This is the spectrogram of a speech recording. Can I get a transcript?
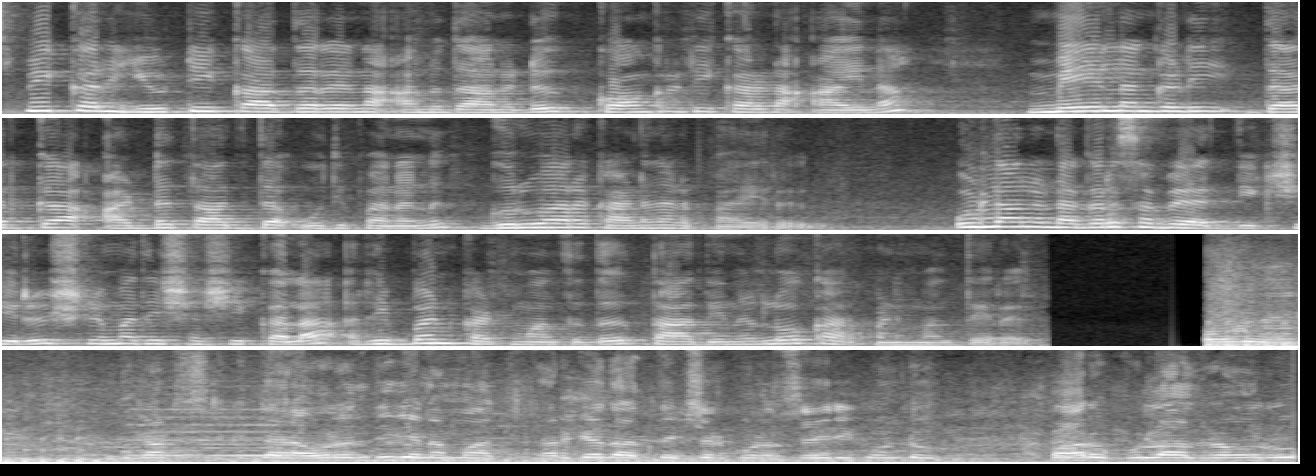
ಸ್ಪೀಕರ್ ಯುಟಿ ಖಾದರನ ಅನುದಾನಡು ಕಾಂಕ್ರೀಟೀಕರಣ ಆಯ್ನ ಮೇಲಂಗಡಿ ದರ್ಗಾ ಅಡ್ಡತಾದಿದ ಉದಿಪನನ್ನು ಗುರುವಾರ ಕಾಣ ನಡಪಾಯರು. ಉಳ್ಳಾಲ ನಗರಸಭೆ ಅಧ್ಯಕ್ಷರು ಶ್ರೀಮತಿ ಶಶಿಕಲಾ ರಿಬ್ಬನ್ ಕಟ್ ಮಲ್ತದು ತಾದಿನ ಲೋಕಾರ್ಪಣೆ ಮಲ್ತೇರು. ಉದ್ಘಾಟಿಸಲಿದ್ದಾರೆ ಅವರೊಂದಿಗೆ ನಮ್ಮ ದರ್ಗದ ಅಧ್ಯಕ್ಷರು ಕೂಡ ಸೇರಿಕೊಂಡು ಫಾರೂಕ್ ಉಲ್ಲಾಲ್ರವರು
